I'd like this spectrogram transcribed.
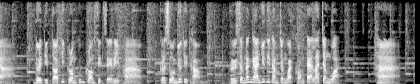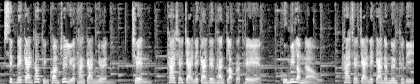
ญาโดยติดต่อที่กรมคุ้มครองสิทธิเสรีภาพ กระทรวงยุติธรรม หรือสำนักงานยุติธรรมจังหวัดของแต่ละจังหวัด 5. สิทธิ์ในการเข้าถึงความช่วยเหลือทางการเงิน เช่น ค่าใช้จ่ายในการเดินทางกลับประเทศ ภูมิลำเนา ค่าใช้จ่ายในการดำเนินคดี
